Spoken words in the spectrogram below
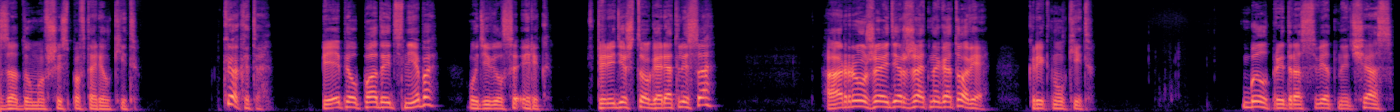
задумавшись, повторил Кит. «Как это? Пепел падает с неба?» — удивился Эрик. «Впереди что, горят леса?» «Оружие держать наготове!» — крикнул Кит. Был предрассветный час,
